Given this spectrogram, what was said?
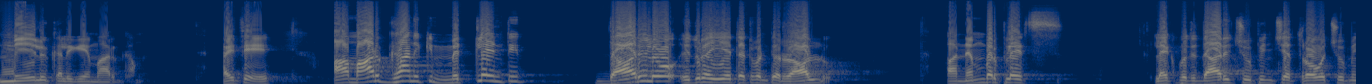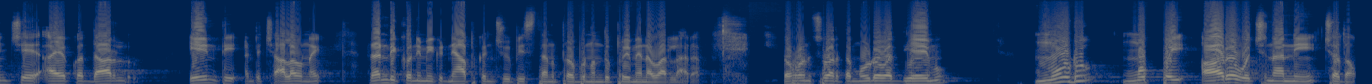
మేలు కలిగే మార్గం. అయితే ఆ మార్గానికి మెట్లేంటి? దారిలో ఎదురయ్యేటటువంటి రాళ్ళు ఆ నెంబర్ ప్లేట్స్ లేకపోతే దారి చూపించే త్రోవ చూపించే ఆ యొక్క దారులు ఏంటి అంటే చాలా ఉన్నాయి. రండి కొన్ని మీకు జ్ఞాపకం చూపిస్తాను ప్రభునందు ప్రియమైన వర్లారా. యోహోను స్వార్త మూడో అధ్యాయము మూడు ముప్పై ఆరో వచనాన్ని చదాం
